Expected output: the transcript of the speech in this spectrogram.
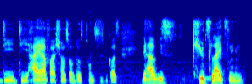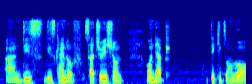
the the higher versions of those phones is because they have this cute lighting and this this kind of saturation on their it on raw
